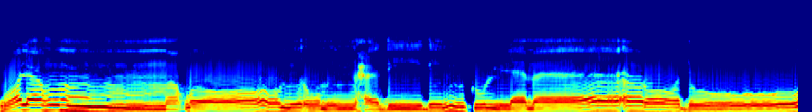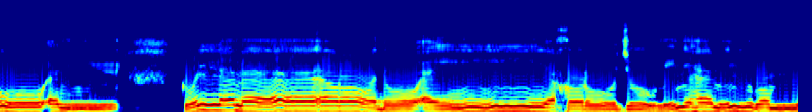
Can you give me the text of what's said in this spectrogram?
ولهم مقامع من حديد كلما أرادوا أن كلما أرادوا أن يخرجوا منها من غم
